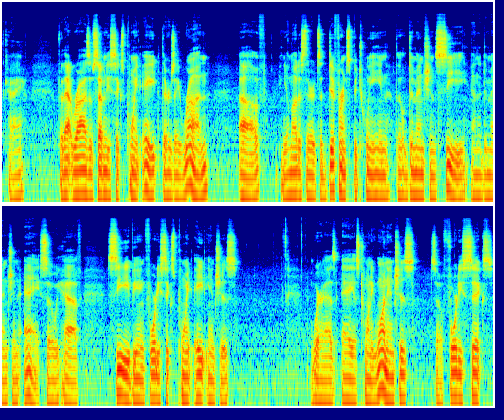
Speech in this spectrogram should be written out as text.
Okay. For that rise of 76.8, there's a run of, and you'll notice there it's a difference between the dimension C and the dimension A. So we have C being 46.8 inches, whereas A is 21 inches. So 46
